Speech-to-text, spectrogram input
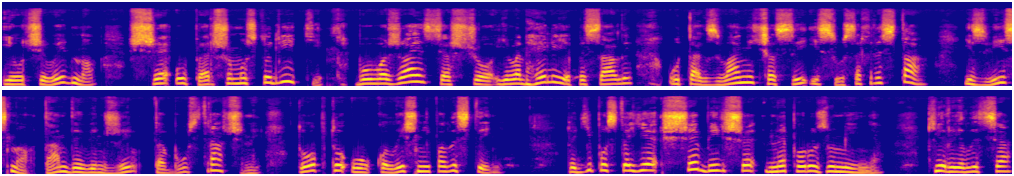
і, очевидно, ще у першому столітті, бо вважається, що Євангеліє писали у так звані часи Ісуса Христа, і, звісно, там, де Він жив та був страчений, тобто у колишній Палестині тоді постає ще більше непорозуміння. Кирилиця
